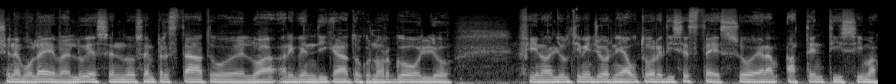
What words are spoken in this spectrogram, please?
ce ne voleva e lui essendo sempre stato e lo ha rivendicato con orgoglio fino agli ultimi giorni autore di se stesso era attentissimo a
